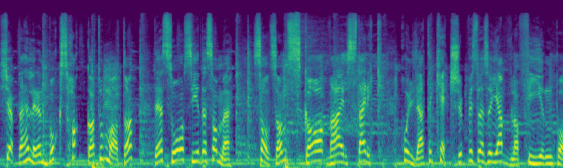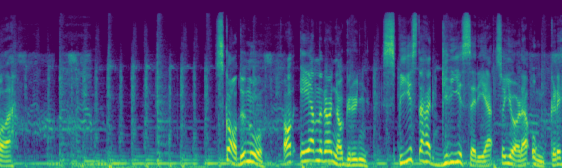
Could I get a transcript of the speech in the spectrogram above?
Kjøp deg heller en boks hakka tomater. Det er så å si det samme. Salsaen skal være sterk. Hold deg til ketsjup hvis du er så jævla fin på det. Skal du nå, av en eller annen grunn, Spis det her griseriet, så gjør det ordentlig.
